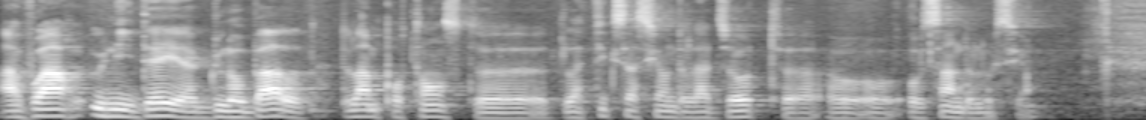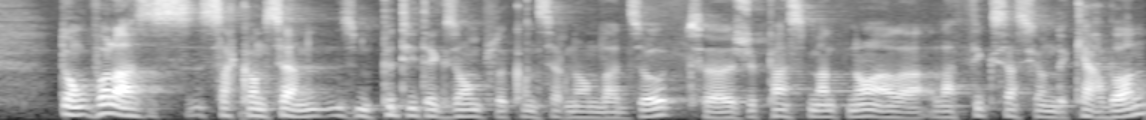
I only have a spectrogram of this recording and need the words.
avoir une idée euh, globale de l'importance de, la fixation de l'azote euh, au, sein de l'océan. Donc voilà, ça concerne un petit exemple concernant l'azote. Euh, je passe maintenant à la, fixation de carbone,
